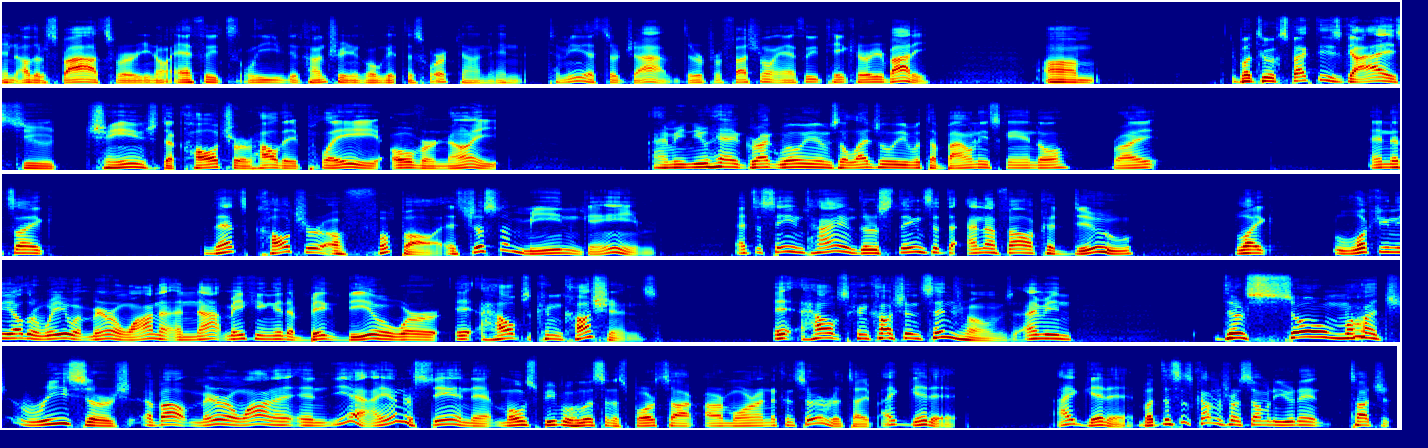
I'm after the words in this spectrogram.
and other spots where you know athletes leave the country to go get this work done and to me that's their job they're a professional athlete take care of your body um but to expect these guys to change the culture of how they play overnight i mean you had greg williams allegedly with the bounty scandal right? And it's like that's culture of football. It's just a mean game. At the same time, there's things that the NFL could do, like looking the other way with marijuana and not making it a big deal where it helps concussions. It helps concussion syndromes. I mean, there's so much research about marijuana and yeah i understand that most people who listen to sports talk are more on the conservative type. I get it. I get it. But this is coming from somebody who didn't touch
